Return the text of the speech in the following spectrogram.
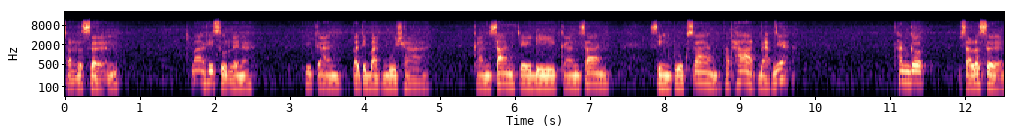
สรรเสริญมากที่สุดเลยนะ คือการปฏิบัติบูชา การสร้างเจดีย์การสร้างสิ่งปลูกสร้างพระธาตุแบบเนี้ยท่านก็สรรเสริญ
